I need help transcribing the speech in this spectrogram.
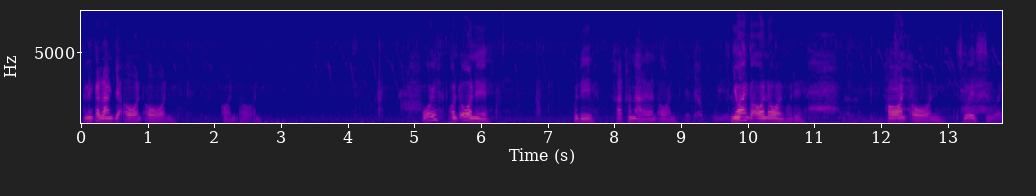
อันนี้กำลังจะอ่อนอ่อนอ่อนอ่อนโอ้ยอ่อนอ่อนนี่พอดีคักขนาดเลยอ่อนอ่อนเดี๋ยวจะเอาปุ๋ยๆย้อยก็อ่อนอ่อนพอดีท้อนอ่อนสวยสวย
